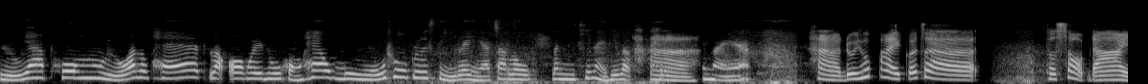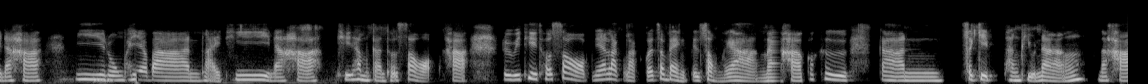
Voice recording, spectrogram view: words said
หรือหญ้าพง หรือว่าเราแพ้ละอองเรนูของแห้วหมูทูบฤาษีอะไรอย่างเงี้ยอาจารย์เรามันมีที่ไหนที่แบบค่ะใช่ไหมอะค่ะ โดยทั่วไปก็จะ ทดสอบได้นะคะ มีอืมโรงพยาบาลหลายที่นะคะ ที่ทำการทดสอบค่ะ โดยวิธีทดสอบเนี่ยหลักๆ ก็จะแบ่งเป็นสองอย่างนะคะ ก็คือการสะกิดทางผิวหนังนะคะ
